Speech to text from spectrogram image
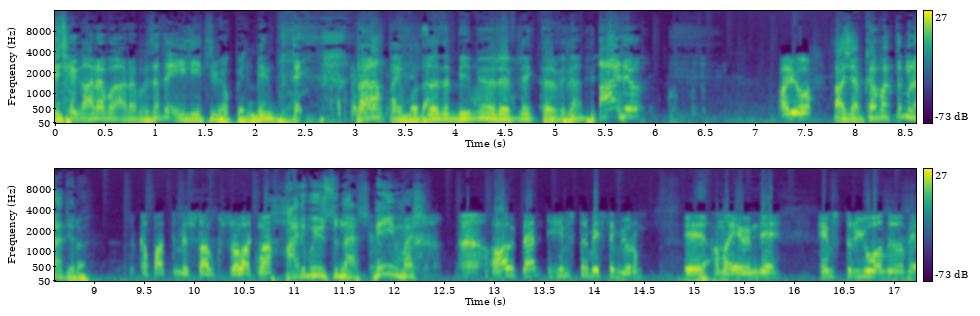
Bir tek araba araba. Zaten ehliyetim yok benim. Benim de, daraltmayın burada. Zaten bilmiyor reflektör falan. Alo. Alo. Hocam kapattın mı radyonu? Kapattım Mesut abi kusura bakma. Hadi buyursunlar. Neyin var? Abi ben hamster beslemiyorum. Ee, ama evimde hamster yuvalığı ve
